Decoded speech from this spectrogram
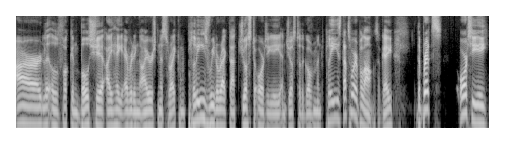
our little fucking bullshit. I hate everything Irishness, right? Can we please redirect that just to RTE and just to the government, please? That's where it belongs, okay? The Brits, RTE,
